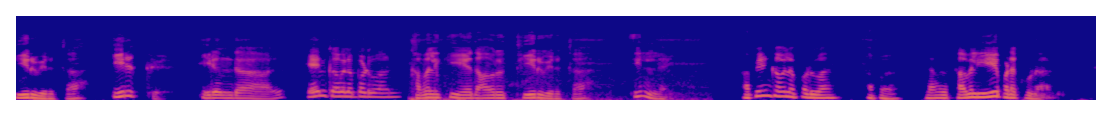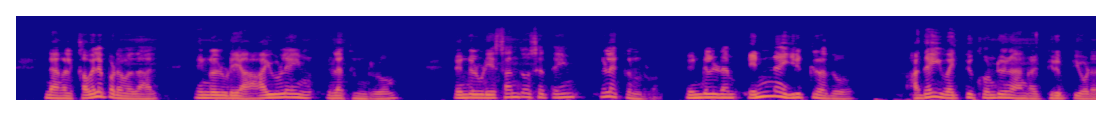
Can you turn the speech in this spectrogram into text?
தீர்வு இருக்கா? இருக்கு. இருந்தால் ஏன் கவலைப்படுவான்? கவலைக்கு ஏதாவது தீர்வு இருக்கா? இல்லை. அப்போ ஏன் கவலைப்படுவான்? அப்போ நாங்கள் கவலையே படக்கூடாது. நாங்கள் கவலைப்படுவதால் எங்களுடைய ஆயுளையும் இழக்கின்றோம். எங்களுடைய சந்தோஷத்தையும் இழக்கின்றோம். எங்களிடம் என்ன இருக்கிறதோ அதை வைத்துக்கொண்டு நாங்கள் திருப்தியோட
